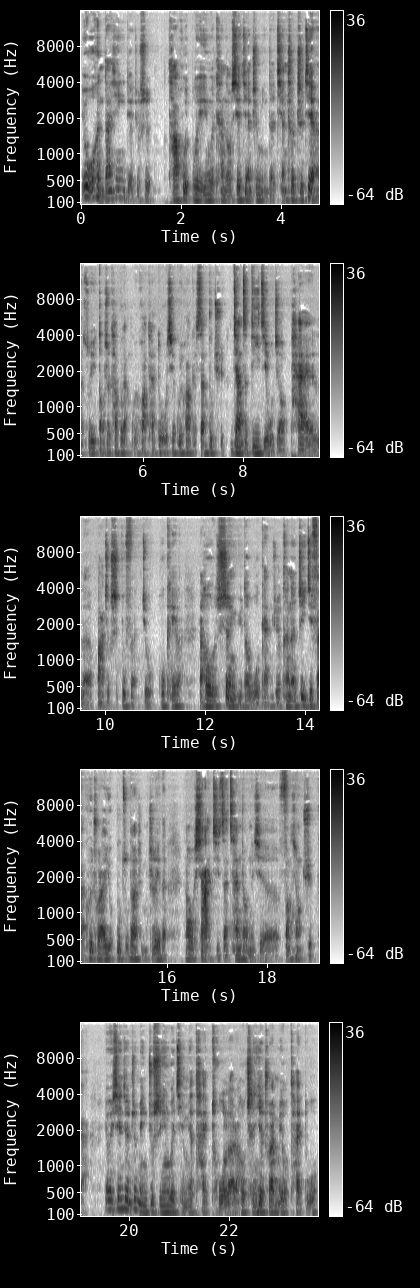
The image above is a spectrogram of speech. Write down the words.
因为我很担心一点就是他会不会因为看到《先见之明》的前车之鉴，所以导致他不敢规划太多。我先规划个三部曲，这样子第一集我就要拍了八九十部分就 OK 了。然后剩余的我感觉可能这一集反馈出来有不足的什么之类的，然后我下一集再参照那些方向去改。因为《先见之明》就是因为前面太拖了，然后呈现出来没有太多，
